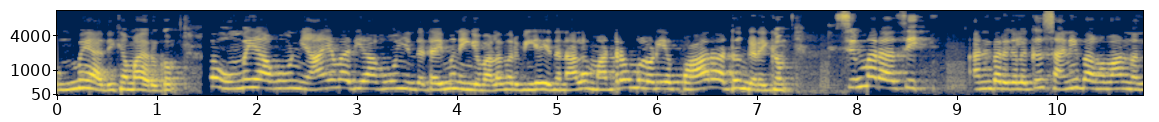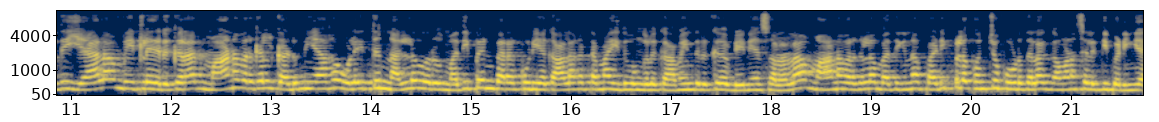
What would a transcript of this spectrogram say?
உண்மை அதிகமாக இருக்கும். உண்மையாகவும் நியாயவாதியாகவும் இந்த டைம் நீங்கள் வளம் வருவீங்க. இதனால் மற்றவங்களுடைய பாராட்டும் கிடைக்கும். சிம்ம ராசி அன்பர்களுக்கு சனி பகவான் வந்து ஏழாம் வீட்டில் இருக்கிறார். மாணவர்கள் கடுமையாக உழைத்து நல்ல ஒரு மதிப்பெண் பெறக்கூடிய காலகட்டமாக இது உங்களுக்கு அமைந்திருக்கு அப்படின்னே சொல்லலாம். மாணவர்கள்லாம் பார்த்திங்கன்னா படிப்பில் கொஞ்சம் கூடுதலாக கவனம் செலுத்தி படிங்க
